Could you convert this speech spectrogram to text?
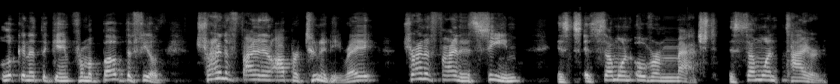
looking at the game from above the field, trying to find an opportunity, right? Trying to find a seam. Is, is someone overmatched? Is someone tired?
